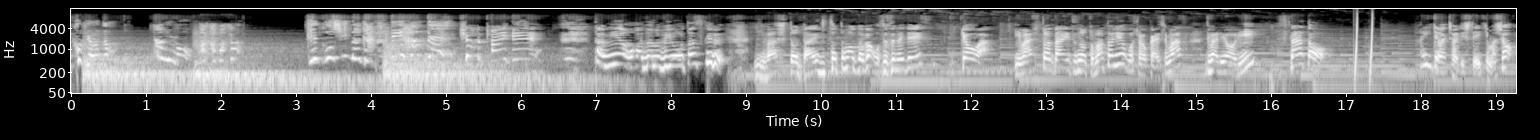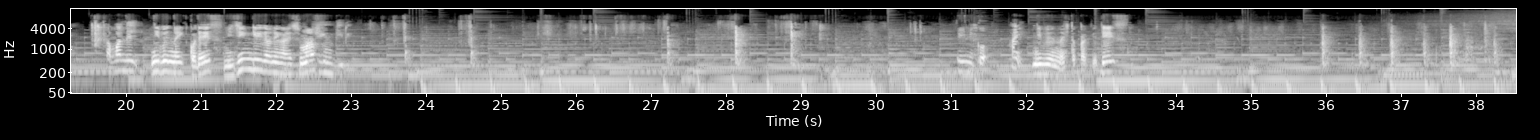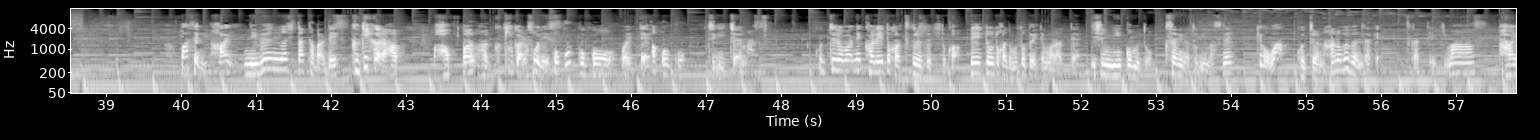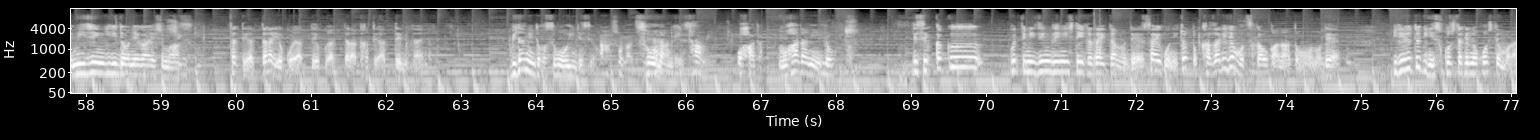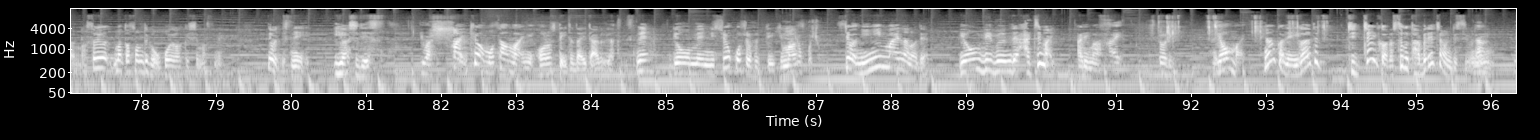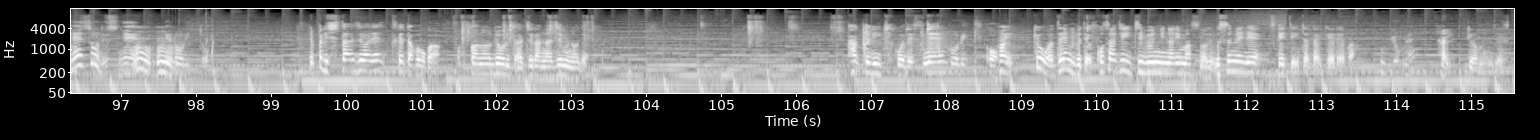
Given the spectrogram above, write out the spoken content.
にこちらが髪もパサパサ。健康診断が B 判定いや大変髪やお肌の美容を助ける。イワシと大豆とトマトがおすすめです。今日はイワシと大豆のトマト煮をご紹介します。では料理スタート。はいでは調理していきましょう。玉ね2分の1個です。みじん切りでお願いしまぎす。みじん切りにんにくはい2分の1かけです。パセリはい2分の1束です。茎から葉葉っぱはい茎からそうです。ここ？ここをこうやって。あここ。ちぎっちゃいます。こちらはねカレーとか作る時とか冷凍とかでも取っといてもらって一緒に煮込むと臭みが飛びますね。今日はこちらの葉の部分だけ使っていきます。はいみじん切りでお願いします縦やったら横やって横やったら縦やってみたいな。ビタミンとかすごい多いんですよ。あそうなんですそうなんです。ビタミン。お肌。お肌に。色でせっかくこうやってみじん切りにしていただいたので最後にちょっと飾りでも使おうかなと思うので入れる時に少しだけ残してもらいます。それはまたその時お声掛けしますね。ではですねイワシです。イワシ。はい今日はもう3枚におろしていただいてあるやつですね。両面に塩コショウ振っていきます。では2人前なので4尾分で8枚あります。はい。一人。四枚。なんかね意外とちっちゃいからすぐ食べれちゃうんですよね。ねそうですね。うんうん。ペロリと。やっぱり下味はねつけた方が他の料理と味が馴染むので。薄力粉ですね。ペロリキコはい。今日は全部で小さじ1分になりますので薄めでつけていただければ。両面？はい両面です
